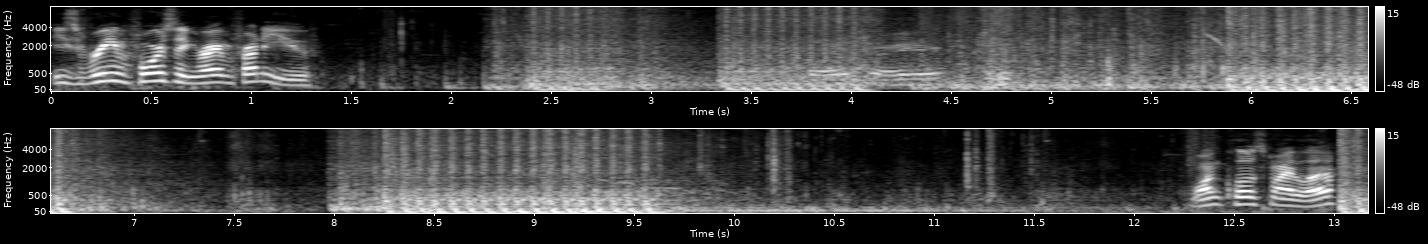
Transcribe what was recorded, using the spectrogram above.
He's reinforcing right in front of you. Right. One close my left.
